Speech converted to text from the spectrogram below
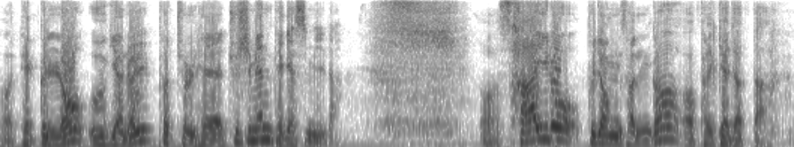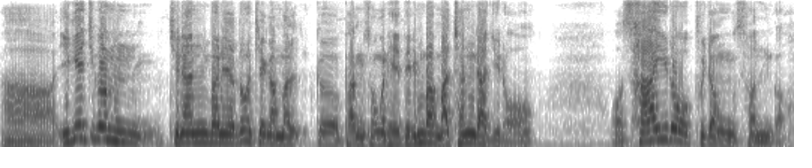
어, 댓글로 의견을 표출해 주시면 되겠습니다. 어, 4.15 부정선거 어, 밝혀졌다. 아, 이게 지금 지난번에도 제가 말, 그 방송을 해드린 바 마찬가지로 어, 4.15 부정선거,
